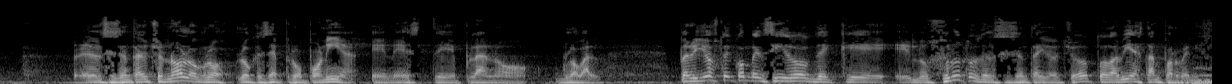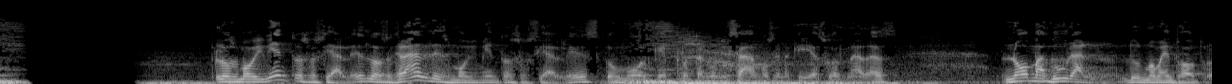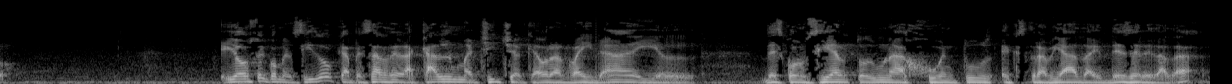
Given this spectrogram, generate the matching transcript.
El 68 no logró lo que se proponía en este plano global. Pero yo estoy convencido de que eh, los frutos del 68 todavía están por venir. Los movimientos sociales, los grandes movimientos sociales, como el que protagonizamos en aquellas jornadas, no maduran de un momento a otro. Yo estoy convencido que a pesar de la calma chicha que ahora reina y el desconcierto de una juventud extraviada y desheredada,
